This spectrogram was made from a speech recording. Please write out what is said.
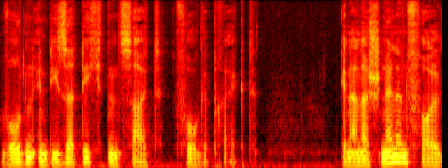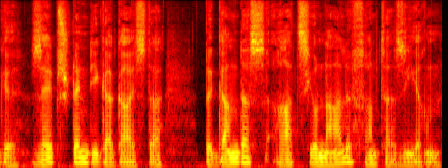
wurden in dieser dichten Zeit vorgeprägt. In einer schnellen Folge selbstständiger Geister begann das rationale Phantasieren,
